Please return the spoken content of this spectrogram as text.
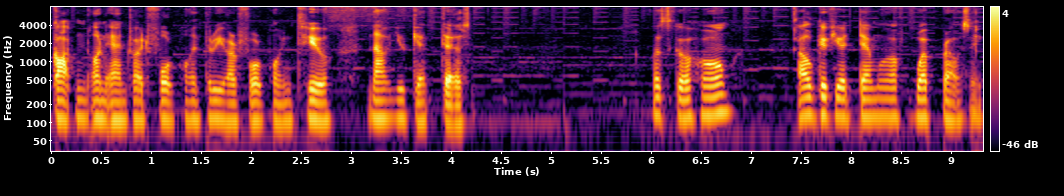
gotten on Android 4.3 or 4.2 now you get this let's go home. I'll give you a demo of web browsing.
